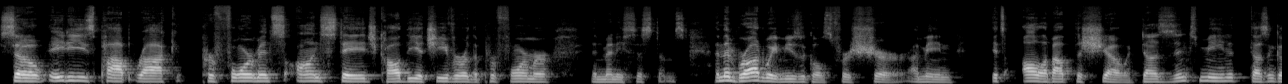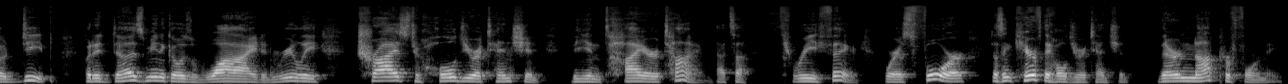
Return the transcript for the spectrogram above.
So 80s pop rock performance on stage called the achiever or the performer in many systems. And then Broadway musicals for sure. I mean, it's all about the show. It doesn't mean it doesn't go deep, but it does mean it goes wide and really tries to hold your attention the entire time. That's a three thing. Whereas four doesn't care if they hold your attention. They're not performing.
